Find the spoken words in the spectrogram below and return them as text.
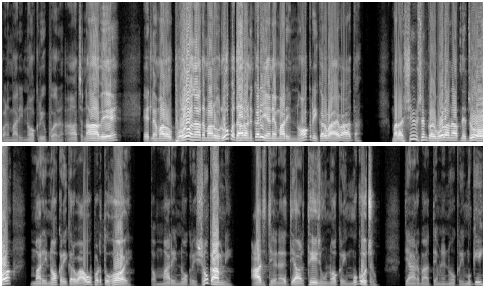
પણ મારી નોકરી ઉપર આંચ ના આવે એટલે મારો ભોળોનાથ મારું રૂપ ધારણ કરી અને મારી નોકરી કરવા આવ્યા હતા. મારા શિવશંકર ભોળાનાથને જો મારી નોકરી કરવા આવવું પડતું હોય, તો મારી નોકરી શું કામની? આજથી અને અત્યારથી જ હું નોકરી મૂકું છું. ત્યારબાદ તેમણે નોકરી મૂકી,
